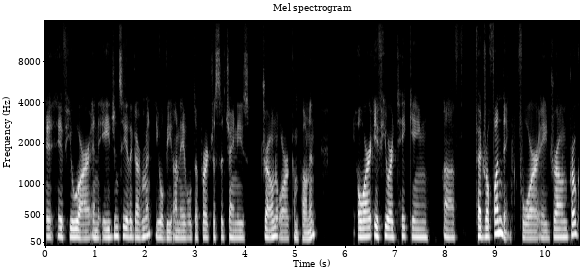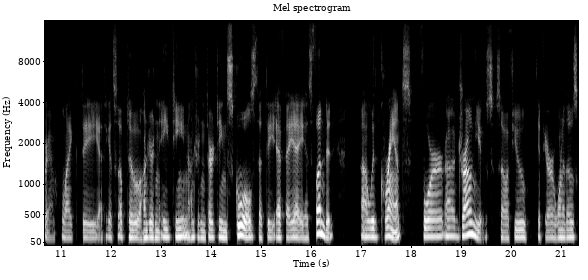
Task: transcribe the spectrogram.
if you are an agency of the government, you will be unable to purchase a Chinese drone or component. Or if you are taking federal funding for a drone program, like the, I think it's up to 118, 113 schools that the FAA has funded uh, with grants for uh, drone use. So if you if you're one of those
